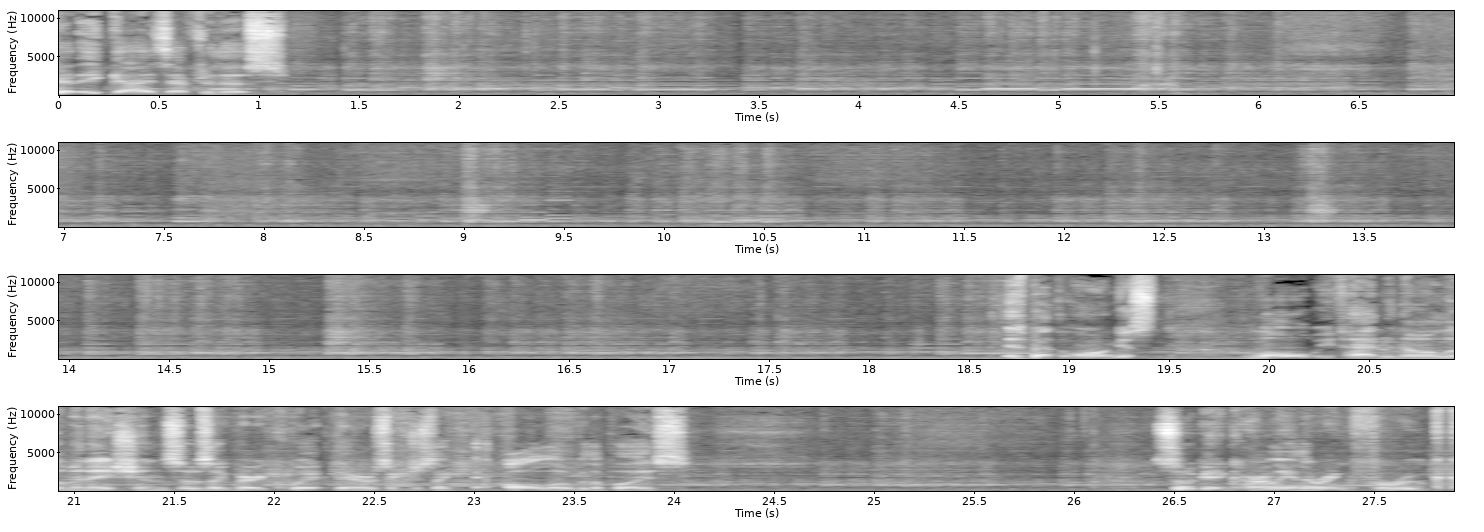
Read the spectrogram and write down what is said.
Got eight guys after this. It's about the longest lull we've had with no eliminations. It was like very quick there. It was like just like all over the place. So again, currently in the ring, Farouk,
